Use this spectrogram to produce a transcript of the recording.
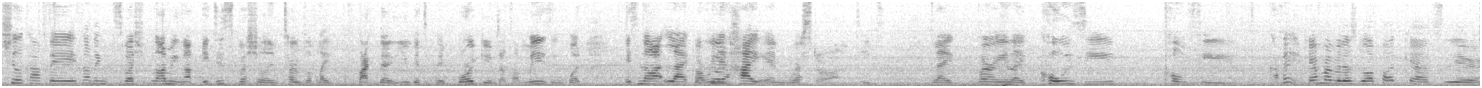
chill cafe. It's nothing special. I mean, not, it is special in terms of like the fact that you get to play board games. That's amazing. But it's not like a really high-end restaurant. It's like very like cozy, comfy cafe. Can't remember let's do a podcast there.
